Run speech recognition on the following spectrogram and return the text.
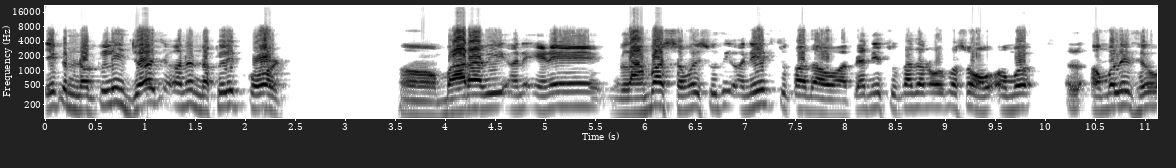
એક નકલી જજ અને નકલી કોર્ટ બહાર આવી અને એણે લાંબા સમય સુધી અનેક ચુકાદાઓ આપ્યા. અને એ ચુકાદાનો પાછો અમલ થયો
